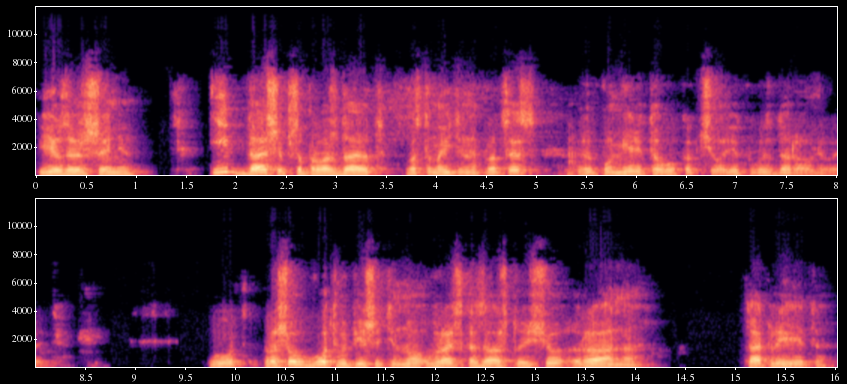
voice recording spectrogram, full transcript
ее завершения. И дальше сопровождают восстановительный процесс э, по мере того, как человек выздоравливает. Вот. Прошел год, вы пишете, но врач сказал, что еще рано. Так ли это?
